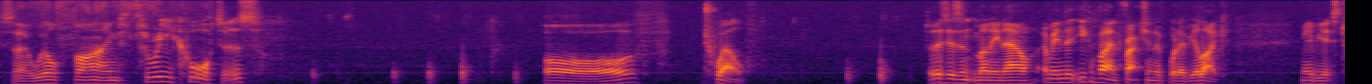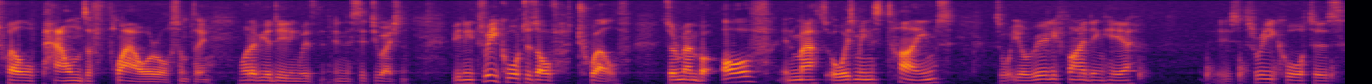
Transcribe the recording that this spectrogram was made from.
So we'll find 3 quarters of 12. So this isn't money now. I mean, you can find a fraction of whatever you like maybe it's 12 pounds of flour or something, whatever you're dealing with in this situation. You need three quarters of 12. So remember, of in maths always means times. So what you're really finding here is three quarters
